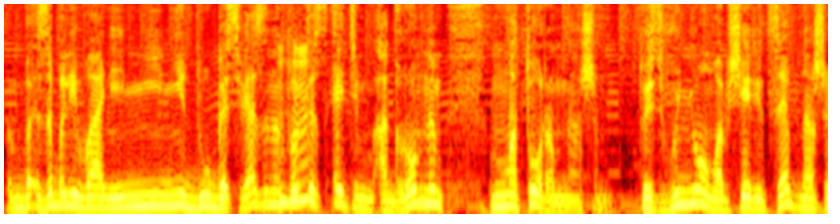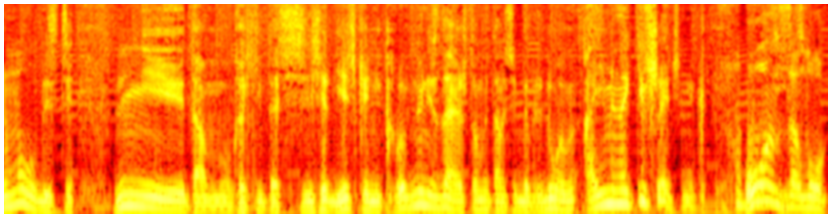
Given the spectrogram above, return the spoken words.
заболеваний, ни- недуга связаны только с этим огромным мотором нашим. То есть в нем вообще рецепт нашей молодости. Не там какие-то сердечко, не кровь, ну не знаю, что мы там себе придумываем, а именно кишечник. Он Обалдеть. залог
